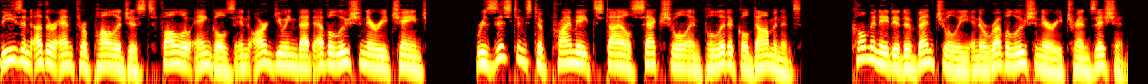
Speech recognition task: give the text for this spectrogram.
these and other anthropologists follow Engels in arguing that evolutionary change—resistance to primate-style sexual and political dominance—culminated eventually in a revolutionary transition.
